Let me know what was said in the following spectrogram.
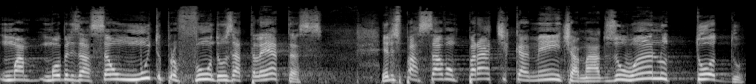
uma mobilização muito profunda. Os atletas, eles passavam praticamente, amados, o ano todo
